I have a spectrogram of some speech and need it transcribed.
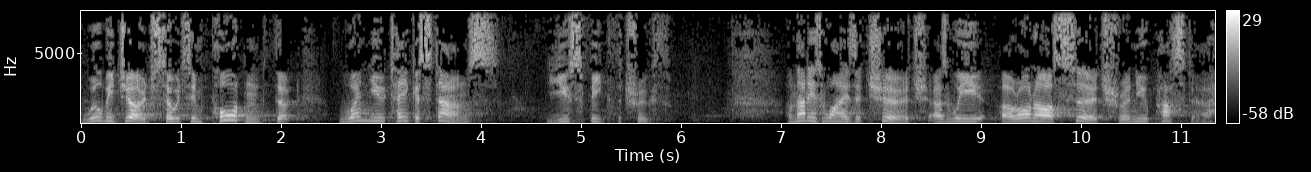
will be judged. So it's important that when you take a stance, you speak the truth. And that is why as a church, as we are on our search for a new pastor,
